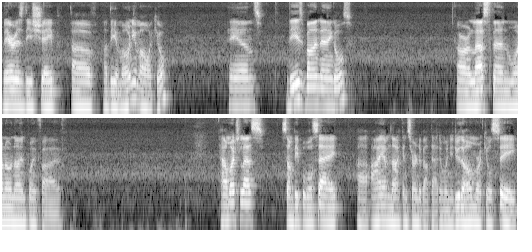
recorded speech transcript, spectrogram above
There is the shape of, of the ammonia molecule. And these bond angles are less than 109.5. How much less? Some people will say, uh, I am not concerned about that. And when you do the homework, you'll see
